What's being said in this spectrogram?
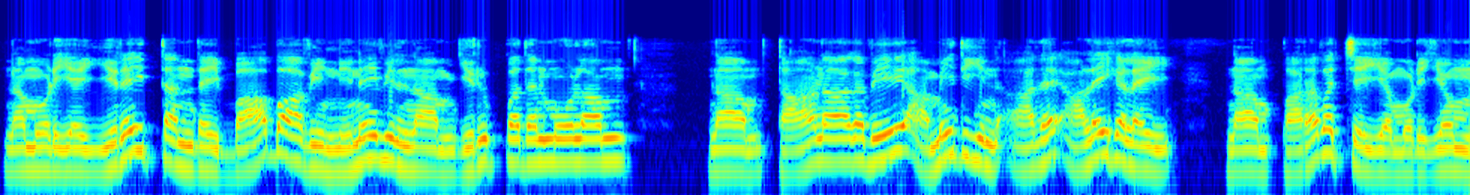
நம்முடைய இறை தந்தை பாபாவின் நினைவில் நாம் இருப்பதன் மூலம் நாம் தானாகவே அமைதியின் அலை அலைகளை நாம் பரவச் செய்ய முடியும்.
